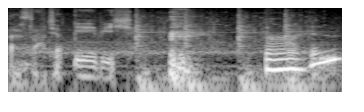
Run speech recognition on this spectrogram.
Das dauert ja ewig. Dahin.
